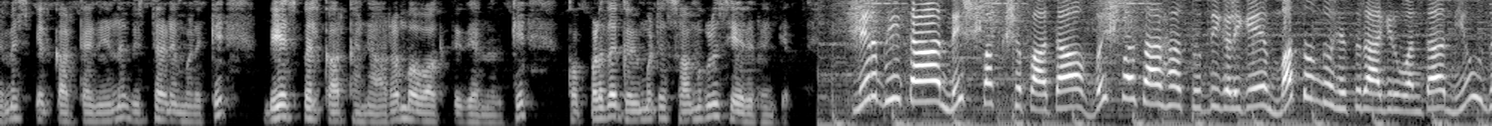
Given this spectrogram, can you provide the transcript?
ಎಂ ಎಸ್ ಪಿ ಎಲ್ ಕಾರ್ಖಾನೆಯನ್ನು ವಿಸ್ತರಣೆ ಮಾಡೋಕ್ಕೆ ಬಿ ಎಸ್ ಪಿ ಎಲ್ ಕಾರ್ಖಾನೆ ಆರಂಭವಾಗ್ತಿದೆ ಅನ್ನೋದಕ್ಕೆ ಕೊಪ್ಪಳದ ಗವಿಮಠ ಸ್ವಾಮಿಗಳು ಸೇರಿದಂತೆ. ನಿರ್ಭೀತ, ನಿಷ್ಪಕ್ಷಪಾತ, ವಿಶ್ವಾಸಾರ್ಹ ಸುದ್ದಿಗಳಿಗೆ ಮತ್ತೊಂದು ಹೆಸರಾಗಿರುವಂತ ನ್ಯೂಸ್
